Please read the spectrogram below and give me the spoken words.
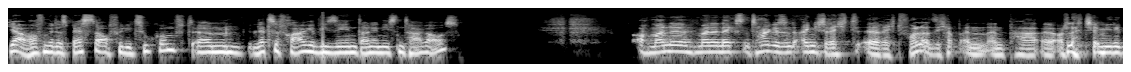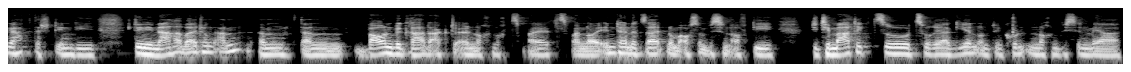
Ja, hoffen wir das Beste auch für die Zukunft. Ähm, letzte Frage, wie sehen deine nächsten Tage aus? Auch meine, meine nächsten Tage sind eigentlich recht, äh, recht voll. Also ich habe ein, ein paar äh, Online-Termine gehabt, da stehen die, stehen die Nacharbeitungen an. Ähm, dann bauen wir gerade aktuell noch, noch zwei, zwei neue Internetseiten, um auch so ein bisschen auf die, die Thematik zu, zu reagieren und den Kunden noch ein bisschen mehr,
